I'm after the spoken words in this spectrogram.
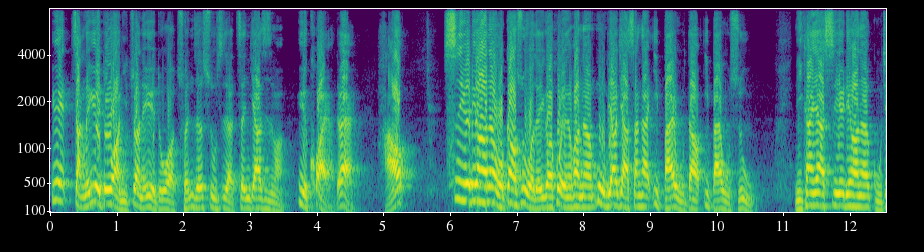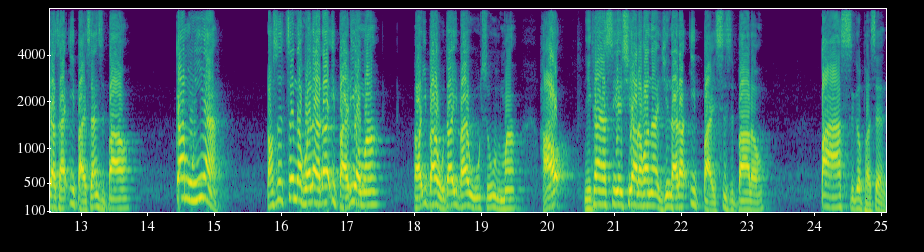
因为涨得越多啊，你赚的越多啊，存折数字啊增加是什么？越快啊，对不对？好，四月六号呢，我告诉我的一个会员的话呢，目标价上看一百五到一百五十五。你看一下四月六号呢，股价才一百三十八哦，刚模一样。老师真的回来到一百六吗？啊，一百五到一百五十五吗？好，你看一下四月七号的话呢，已经来到一百四十八喽，八十个 percent。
